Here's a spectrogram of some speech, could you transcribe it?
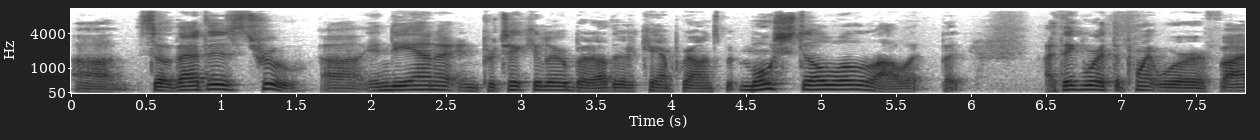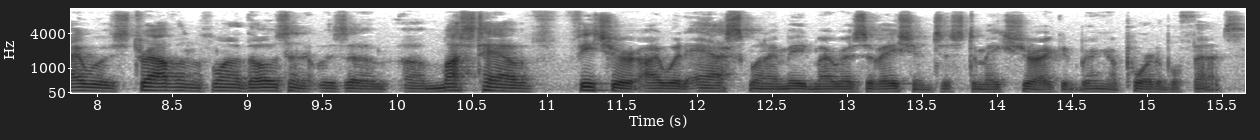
Uh, so that is true. Uh, Indiana in particular, but other campgrounds, but most still will allow it. But I think we're at the point where if I was traveling with one of those and it was a, a must-have feature, I would ask when I made my reservation just to make sure I could bring a portable fence.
